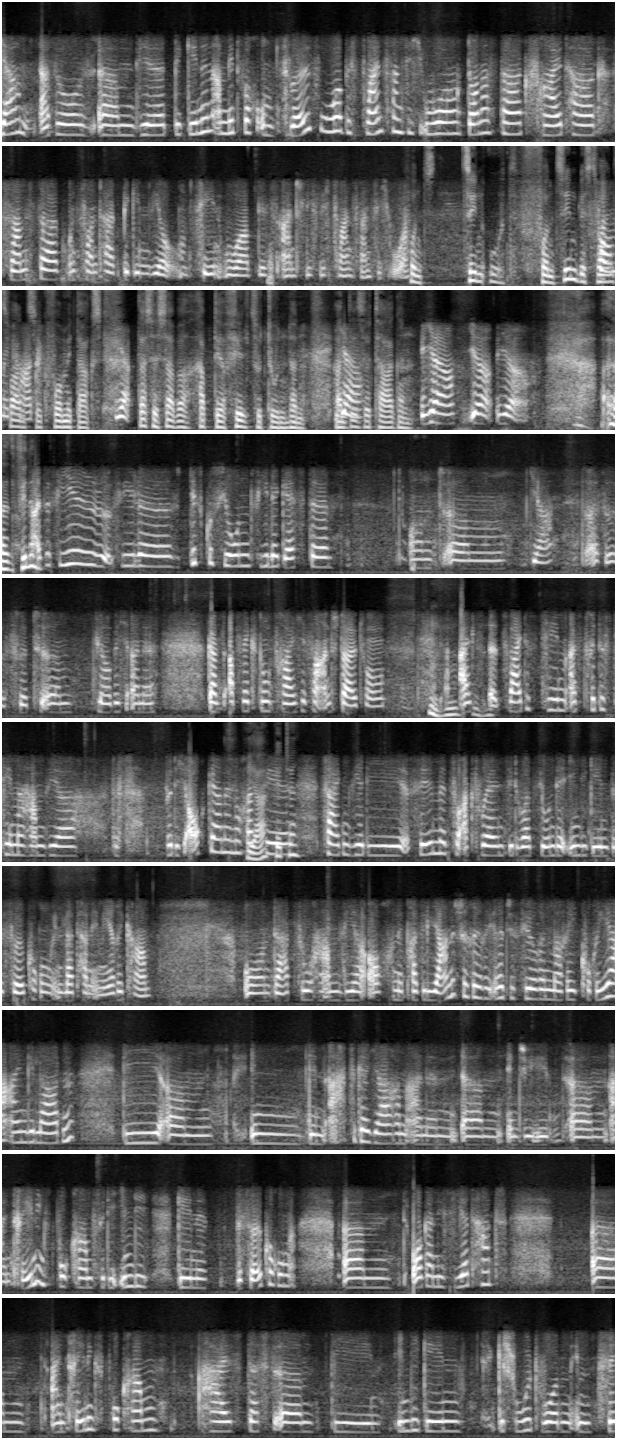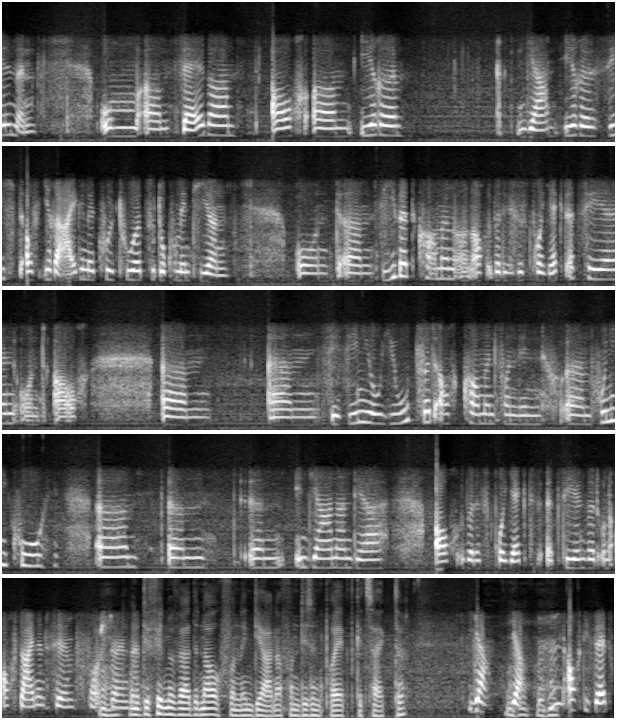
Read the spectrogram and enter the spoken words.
Ja, also ähm, wir beginnen am Mittwoch um 12 Uhr bis 22 Uhr, Donnerstag, Freitag, Samstag und Sonntag beginnen wir um 10 Uhr bis einschließlich 22 Uhr. Von 10 Uhr, von 10 bis 22 vormittags. vormittags. Ja. Das ist aber, habt ihr viel zu tun dann an ja. diesen Tagen. Ja, ja, ja. Äh, also viel, viele Diskussionen, viele Gäste und ähm, ja, also es wird, ähm, glaube ich, eine ganz abwechslungsreiche Veranstaltung. Mhm. Als äh, zweites Thema, als drittes Thema haben wir, das würde ich auch gerne noch erzählen, ja, zeigen wir die Filme zur aktuellen Situation der indigenen Bevölkerung in Lateinamerika. Und dazu haben wir auch eine brasilianische Regisseurin Marie Correa eingeladen, die ähm, in den 80er Jahren einen, ähm, NG, ähm, ein Trainingsprogramm für die indigene Bevölkerung ähm, organisiert hat. Ähm, ein Trainingsprogramm heißt, dass ähm, die Indigenen geschult wurden im Filmen um ähm, selber auch ähm, ihre ja, ihre Sicht auf ihre eigene Kultur zu dokumentieren. Und ähm, sie wird kommen und auch über dieses Projekt erzählen und auch ähm, ähm, Cezinio Jub wird auch kommen von den ähm, Huniku Indianern, der auch über das Projekt erzählen wird und auch seinen Film vorstellen mhm. wird. Und die Filme werden auch von Indiana, von diesem Projekt gezeigt. Ja? Ja, ja. Mhm. Auch die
